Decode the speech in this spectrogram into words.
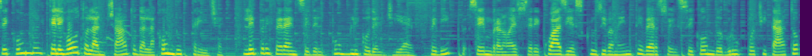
Secondo il televoto lanciato dalla conduttrice, le preferenze del pubblico del GF VIP sembrano essere quasi esclusivamente verso il secondo gruppo citato,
